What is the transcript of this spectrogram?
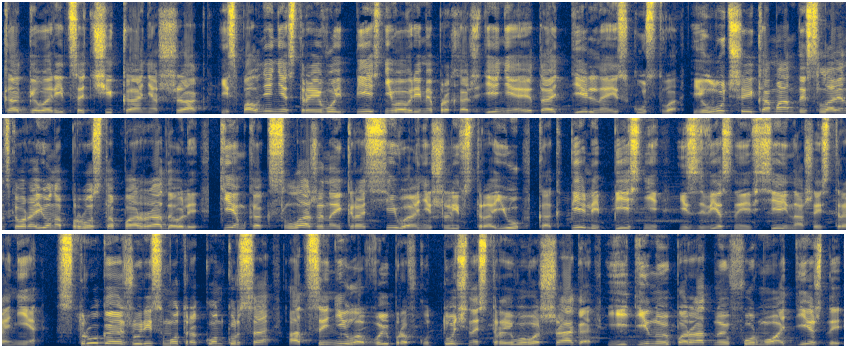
как говорится, чеканя шаг. Исполнение строевой песни во время прохождения – это отдельное искусство. И лучшие команды Славянского района просто порадовали тем, как слаженно и красиво они шли в строю, как пели песни, известные всей нашей стране. Строгое жюри смотра конкурса оценило выправку, точность строевого шага, единую парадную форму одежды,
